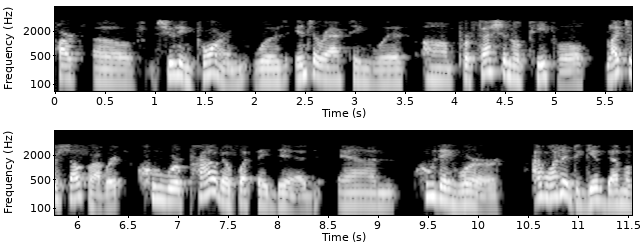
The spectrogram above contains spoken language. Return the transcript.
part of shooting porn was interacting with um, professional people like yourself, Robert, who were proud of what they did and who they were. I wanted to give them a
